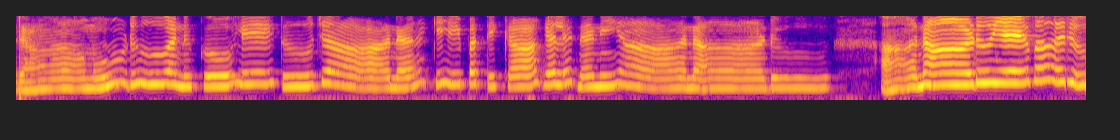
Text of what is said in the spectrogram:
రాముడు అనుకోలేదు జానకి పతి కాగలనని ఆనాడు ఆనాడు ఎవరు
